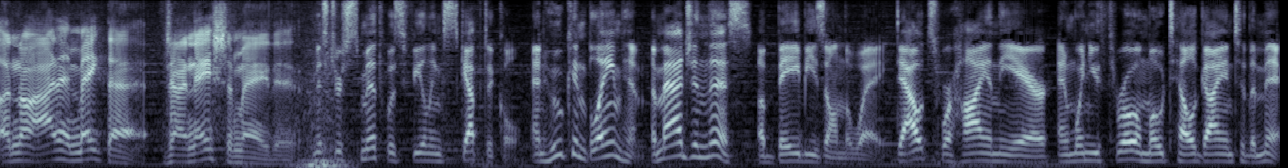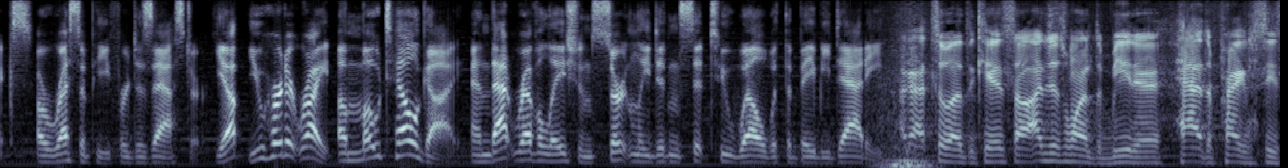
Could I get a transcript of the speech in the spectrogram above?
oh, no, I didn't make that. Janesha made it. Mr. Smith was feeling skeptical, and who can blame him? Imagine this a baby's on the way. Doubts were high in the air, and when you throw a motel guy into the mix, a recipe for disaster. Yep, you heard it right, a motel guy. And that revelation certainly didn't sit too well with the baby daddy. I got two other kids, so I just wanted to be there, had the pregnancy,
